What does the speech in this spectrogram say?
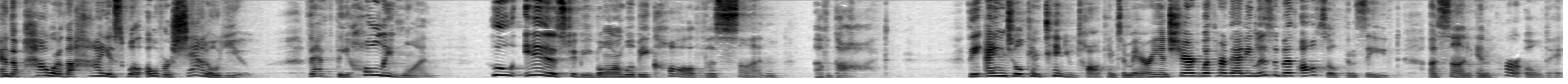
and the power of the highest will overshadow you, that the Holy One who is to be born will be called the Son of God. The angel continued talking to Mary and shared with her that Elizabeth also conceived a son in her old age.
